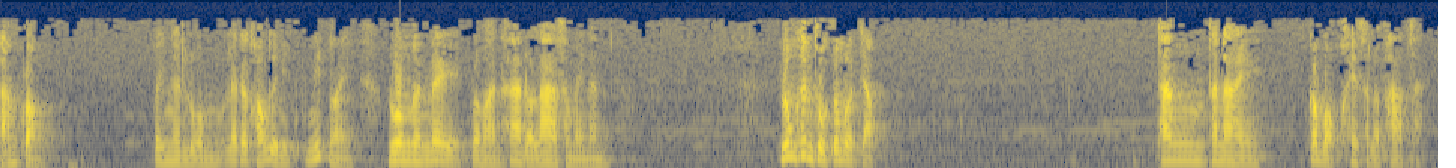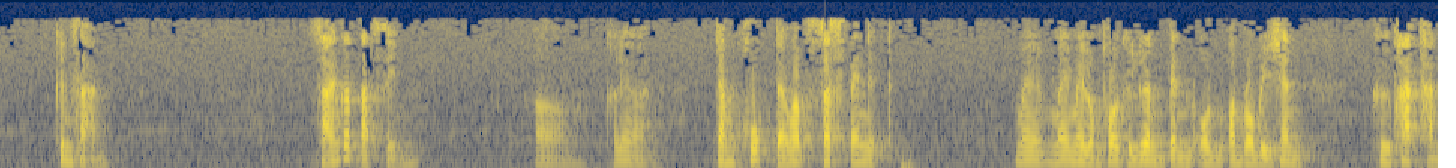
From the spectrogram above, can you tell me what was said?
สามกล่อง เป็นเงินรวม แล้วก็ของอื่นอีกนิดหน่อย รวมเงินได้ประมาณห้าดอลลาร์สมัยนั้น ลุงขึ้นถูกตำรวจจับ ทางทนายก็บอกให้สารภาพซะขึ้นศาลศาลก็ตัดสินเขาเรียกว่าจำคุกแต่ว่า suspended ไม่ไม่ไม่ลงโทษคือเลื่อนเป็น on on probation คือภาคทัน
